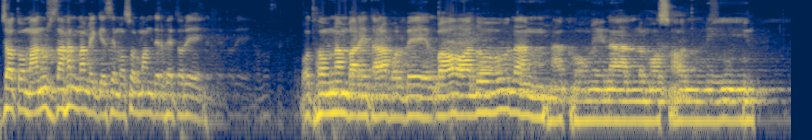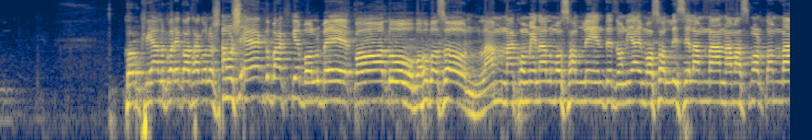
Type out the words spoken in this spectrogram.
যত মানুষ জাহান নামে গেছে মুসলমানদের ভেতরে, প্রথম নাম্বারে তারা বলবে "ক্বালুলাম নাকু মিনাল মুসাল্লিন।" খুব খেয়াল করে কথাগুলো। মানুষ এক বাক্যে বলবে, কলো, বহু বছর লাম না কমিনাল মুসল্লিন। তে দুনিয়ায় মুসল্লি ছিলাম না, নামাজ পড়তাম না।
